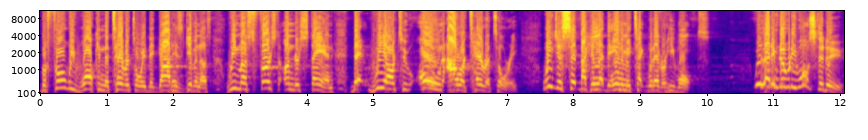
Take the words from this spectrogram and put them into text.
Before we walk in the territory that God has given us, we must first understand that we are to own our territory. We just sit back and let the enemy take whatever he wants. We let him do what he wants to do.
